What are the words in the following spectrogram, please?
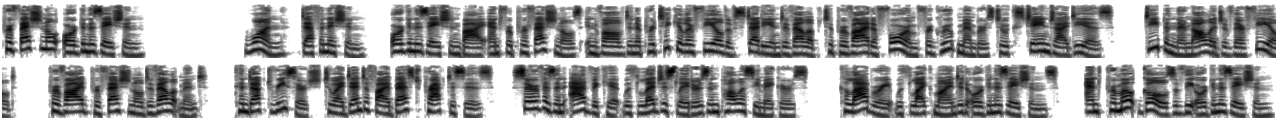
Professional Organization 1. Definition organization by and for professionals involved in a particular field of study and developed to provide a forum for group members to exchange ideas, deepen their knowledge of their field, provide professional development, conduct research to identify best practices, serve as an advocate with legislators and policymakers, collaborate with like minded organizations, and promote goals of the organization.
